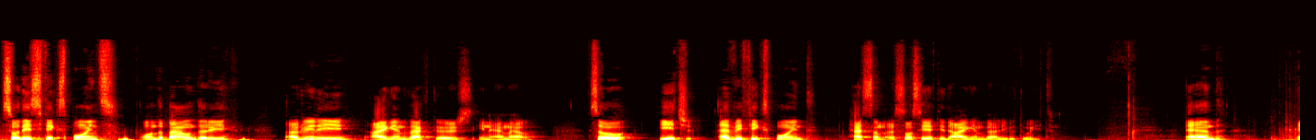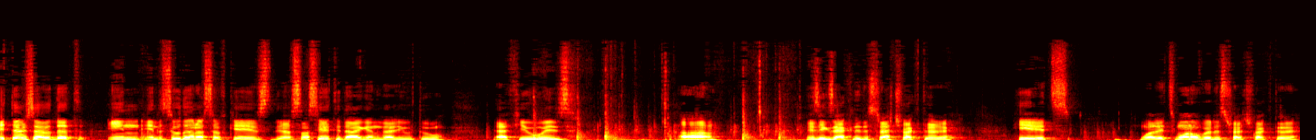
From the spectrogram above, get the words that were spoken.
so these fixed points on the boundary are really eigenvectors in ML. So each every fixed point has some associated eigenvalue to it. And it turns out that in, in the pseudo-Anosov case, the associated eigenvalue to Fu is, uh, is exactly the stretch factor. Here it's, well, it's 1 over the stretch factor.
